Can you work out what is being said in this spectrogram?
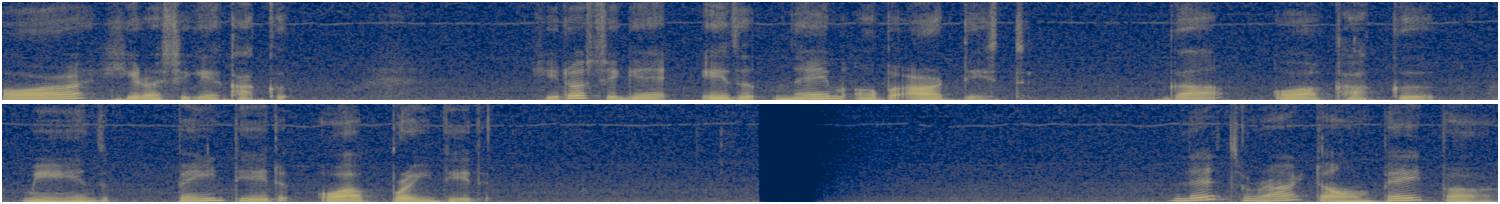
or Hiroshige kaku. Hiroshige is name of artist. Ga or kaku means painted or printed. Let's write on paper.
